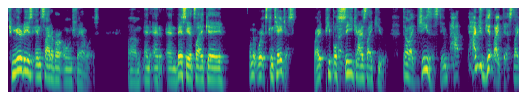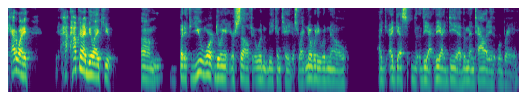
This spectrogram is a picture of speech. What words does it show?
communities inside of our own families, um, and and and basically it's like a, I mean, it's contagious right? People right. see guys like you. They're like, Jesus, dude, how, how'd you get like this? Like, how do I, how, how can I be like you? Um, mm-hmm. but if you weren't doing it yourself, it wouldn't be contagious, right? Nobody would know, I, I guess, the, the, the idea, the mentality that we're bringing.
